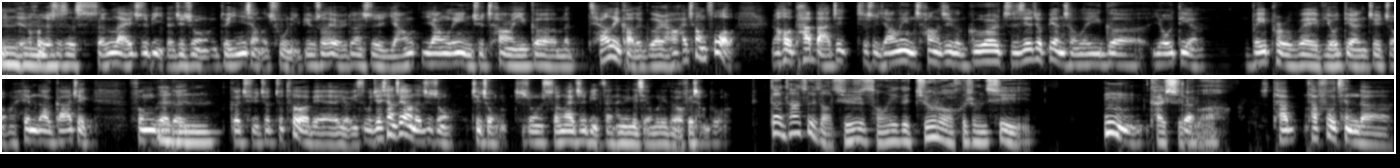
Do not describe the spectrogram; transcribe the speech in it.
嗯或者是神来之笔的这种对音响的处理，比如说他有一段是杨杨 Lin 去唱一个 Metallica 的歌，然后还唱错了，然后他把这就是杨 Lin 唱的这个歌直接就变成了一个有点 vaporwave，有点这种 hypnagogic 风格的嗯歌曲，就就特别有意思。我觉得像这样的这种这种这种神来之笔，在他那个节目里头有非常多。但他最早其实是从一个 Juno 合成器嗯，开始的嘛。他他父亲的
